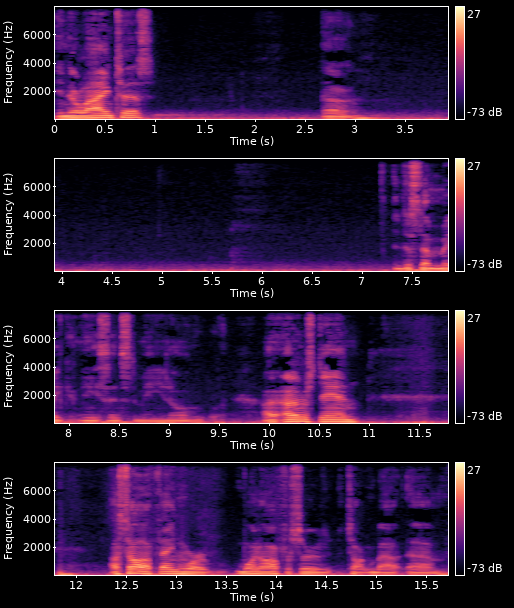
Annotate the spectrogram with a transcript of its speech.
And they're lying to us. Uh, it just doesn't make any sense to me, you know. I, I understand. I saw a thing where one officer talking about um,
